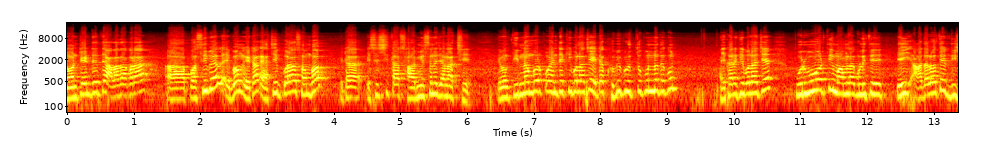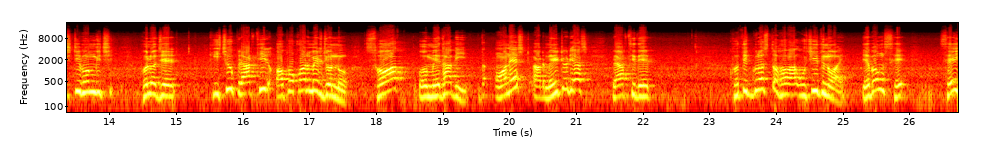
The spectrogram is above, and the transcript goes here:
নন টেন্টেডতে আলাদা করা পসিবল এবং এটা অ্যাচিভ করা সম্ভব, এটা এসএসসি তার সাবমিশনে জানাচ্ছে। এবং তিন নম্বর পয়েন্টে কী বলা আছে? এটা খুবই গুরুত্বপূর্ণ, দেখুন। এখানে কি বলা আছে? পূর্ববর্তী মামলাগুলিতে এই আদালতের দৃষ্টিভঙ্গি হলো যে কিছু প্রার্থীর অপকর্মের জন্য সৎ ও মেধাবী অনেস্ট আর মেরিটোরিয়াস প্রার্থীদের ক্ষতিগ্রস্ত হওয়া উচিত নয় এবং সে, সেই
